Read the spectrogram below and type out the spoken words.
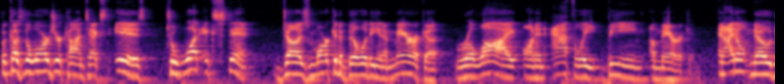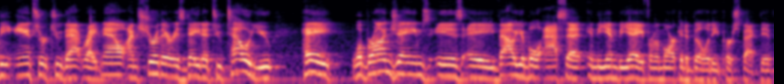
because the larger context is to what extent does marketability in America rely on an athlete being American? And I don't know the answer to that right now. I'm sure there is data to tell you hey, LeBron James is a valuable asset in the NBA from a marketability perspective.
